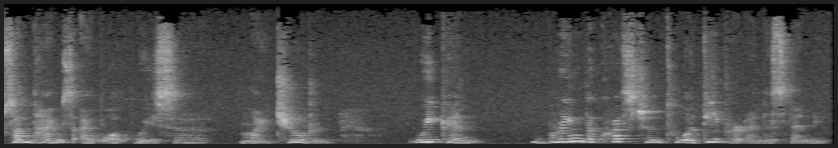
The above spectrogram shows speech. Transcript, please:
sometimes I work with uh, my children. We can bring the question to a deeper understanding.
